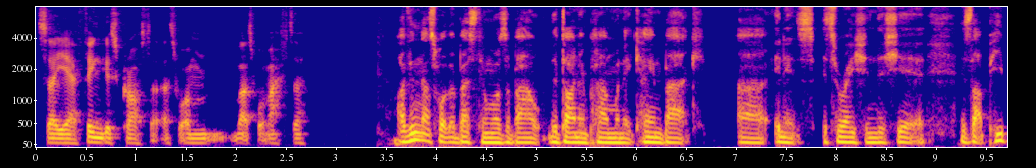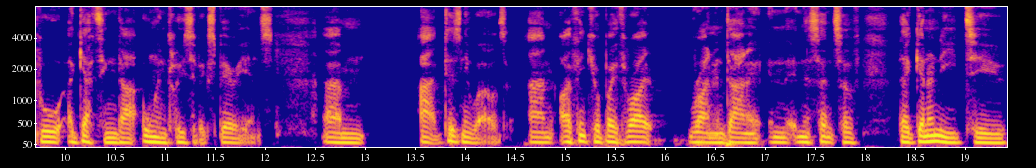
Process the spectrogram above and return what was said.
So yeah, fingers crossed. That's what I'm. That's what I'm after. I think that's what the best thing was about the dining plan when it came back uh, in its iteration this year is that people are getting that all inclusive experience um, at Disney World. And I think you're both right, Ryan and Dan, in, in the sense of they're going to need to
